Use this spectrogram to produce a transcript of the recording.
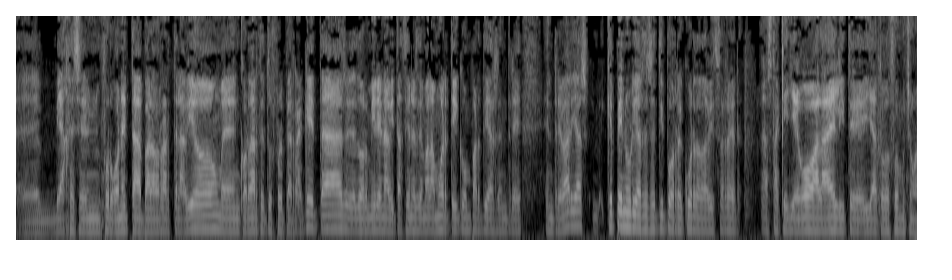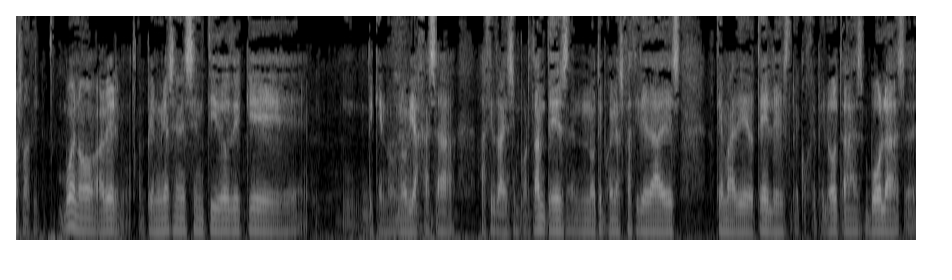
eh, viajes en furgoneta para ahorrarte el avión, encordarte tus propias raquetas, eh, dormir en habitaciones de mala muerte y compartidas entre, entre varias. ¿Qué penurias de ese tipo recuerda David Ferrer hasta que llegó a la élite y ya todo fue mucho más fácil? Bueno, a ver, penurias en el sentido de que, de que no, no viajas a, a ciudades importantes, no te ponen las facilidades tema de hoteles, recoge pelotas, bolas, eh,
